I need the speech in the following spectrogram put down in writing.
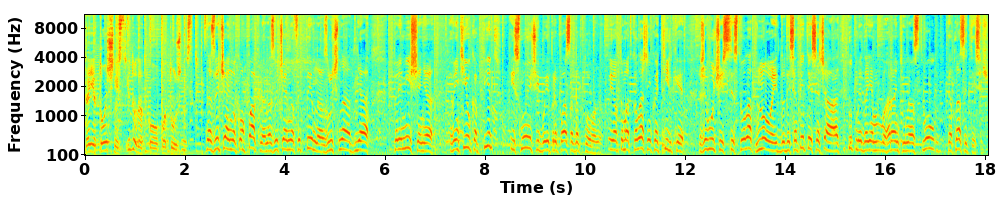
дає точність і додаткову потужність. надзвичайно компактна, надзвичайно ефективна, зручна для переміщення гвинтівка під існуючий боєприпас адаптовано. І автомат Калашникова тільки живучість ствола новий до 10 тисяч, а тут ми даємо гарантію на ствол 15 тисяч.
